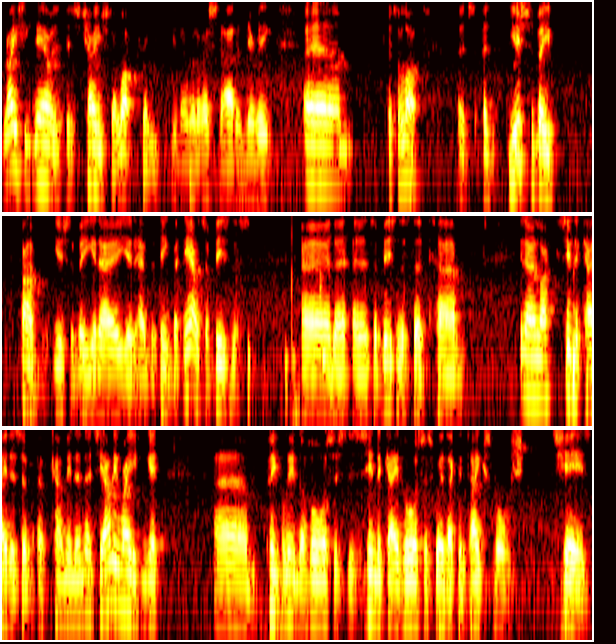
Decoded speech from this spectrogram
racing now has, has, changed a lot from you know when I started and everything. Um, it's a lot. It's it used to be fun. It used to be you know you'd have the thing, but now it's a business, and, uh, and it's a business that um, you know like syndicators have, have, come in, and it's the only way you can get um, people into horses to syndicate horses where they can take small sh- shares.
